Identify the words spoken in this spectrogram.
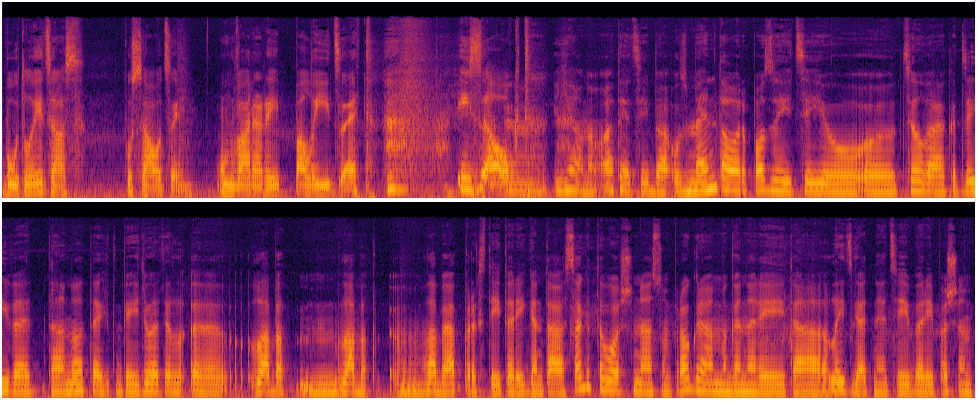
būt līdzās pusaudzim un var arī palīdzēt. izaugt. Jā, nu, attiecībā uz mentora pozīciju cilvēka dzīvē tā noteikti bija ļoti laba, laba, labi aprakstīta arī gan tā sagatavošanās un programma, gan arī tā līdzgaitniecība arī pašam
